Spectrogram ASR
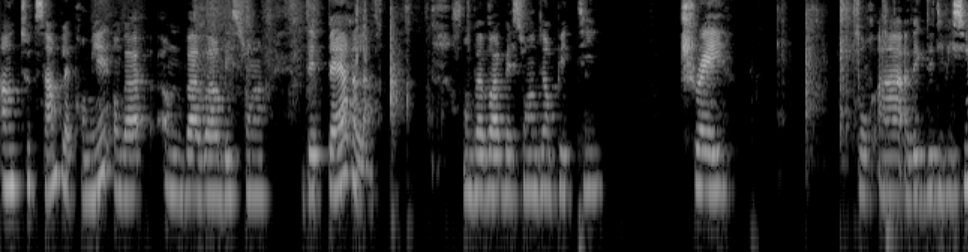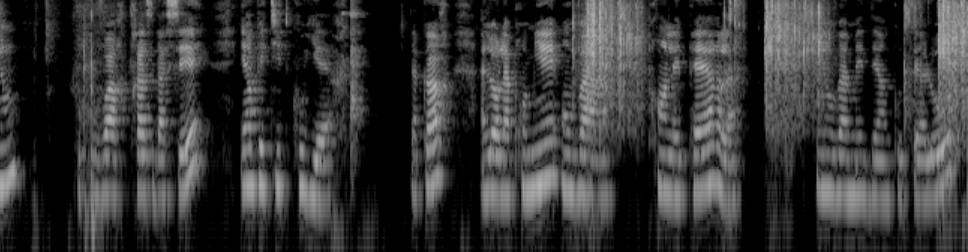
un tout simple, le premier. On va, on va avoir besoin des perles. On va avoir besoin d'un petit tray pour, euh, avec des divisions pour pouvoir trasbasser et une petite cuillère. D'accord? Alors, la première, on va prendre les perles et on va mettre d'un côté à l'autre.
